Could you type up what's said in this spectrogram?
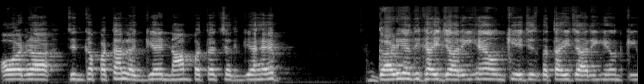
और जिनका पता लग गया है, नाम पता चल गया है। गाड़ियाँ दिखाई जा रही हैं, उनकी एजेस बताई जा रही हैं, उनकी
